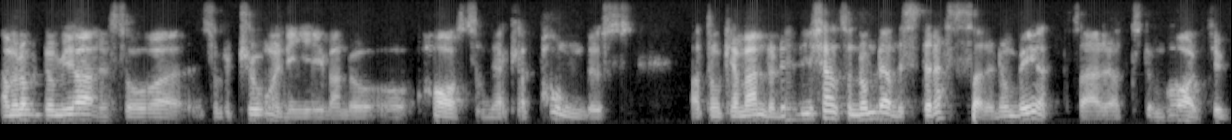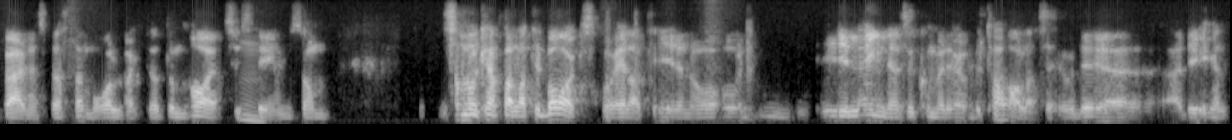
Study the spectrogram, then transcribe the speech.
ja, men de, de gör det så, så förtroendeingivande och, och har sån jäkla pondus. Att de kan vända. Det, det känns som de blir stressade. De vet så här, att de har typ världens bästa målvakt. Att de har ett system som som de kan falla tillbaks på hela tiden och, och i längden så kommer det att betala sig och det, ja, det är helt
